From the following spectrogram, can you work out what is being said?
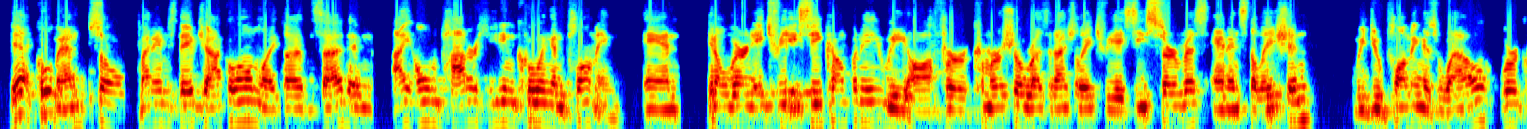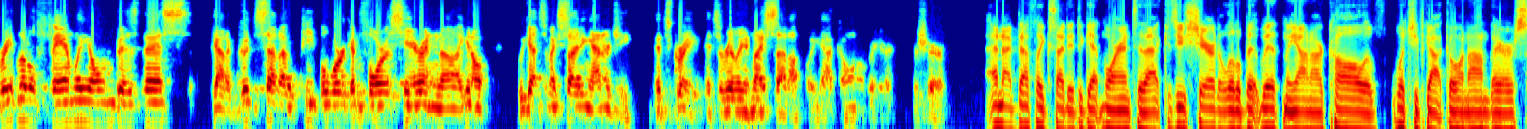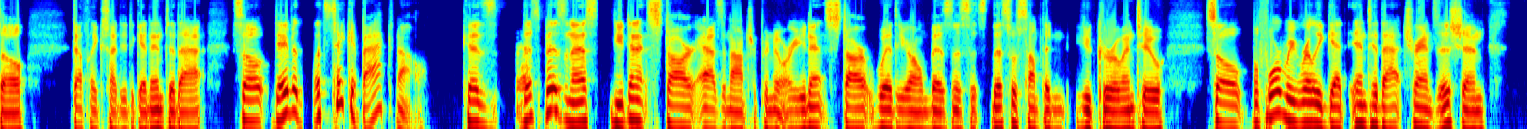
Yeah, cool, man. So, my name is Dave Giacalone, like I said, and I own Potter Heating, Cooling, and Plumbing. And, you know, we're an HVAC company. We offer commercial residential HVAC service and installation. We do plumbing as well. We're a great little family owned business. Got a good set of people working for us here. And, uh, you know, we got some exciting energy. It's great. It's a really nice setup we got going over here for sure. And I'm definitely excited to get more into that because you shared a little bit with me on our call of what you've got going on there. So definitely excited to get into that. So David, let's take it back now because yeah. this business, you didn't start as an entrepreneur. You didn't start with your own business. It's, this was something you grew into. So before we really get into that transition,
